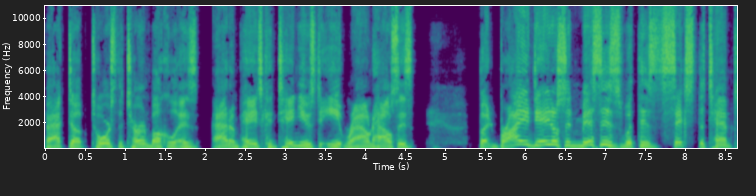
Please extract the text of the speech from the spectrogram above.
Backed up towards the turnbuckle as Adam Page continues to eat roundhouses. But Bryan Danielson misses with his sixth attempt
